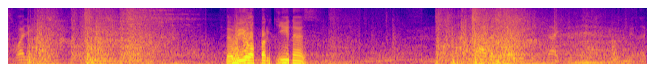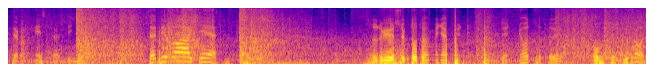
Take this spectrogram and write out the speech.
Да свали. Добьем Мартинес. Да, да. Блин, на первом месте, офигеть. Добивайте! Смотри, если кто-то в меня пин- пинденется, то... и- Ох, ты ж выбралась.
